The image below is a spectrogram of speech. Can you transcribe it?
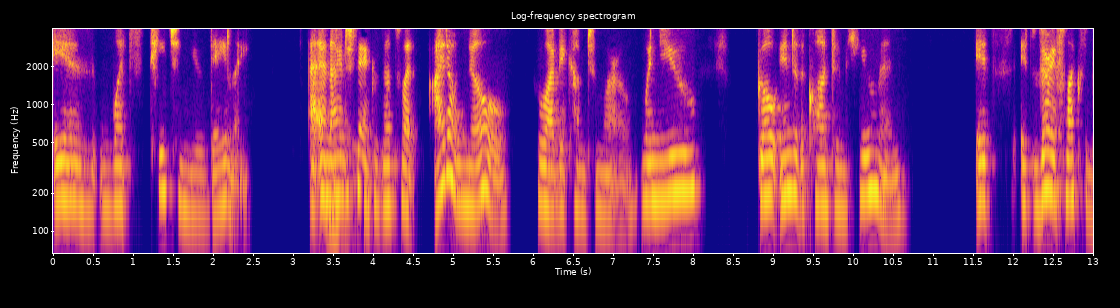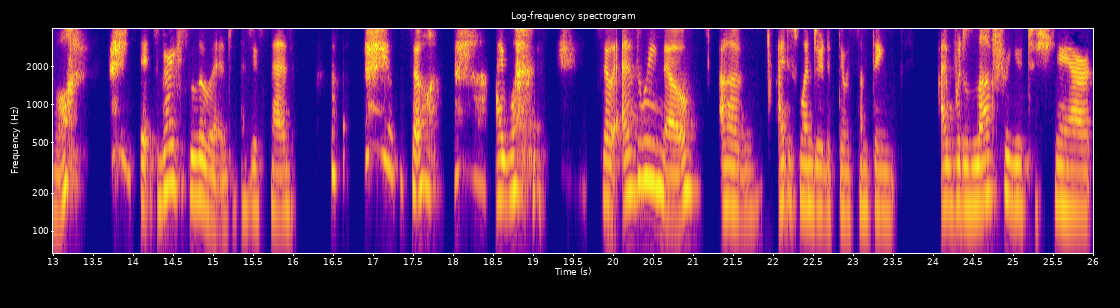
is what's teaching you daily and i mm-hmm. understand because that's what i don't know who i become tomorrow when you go into the quantum human it's it's very flexible. it's very fluid, as you've said. so I want. So as we know, um, I just wondered if there was something I would love for you to share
